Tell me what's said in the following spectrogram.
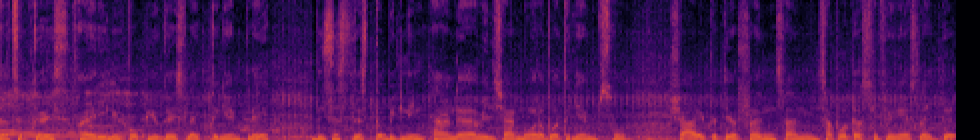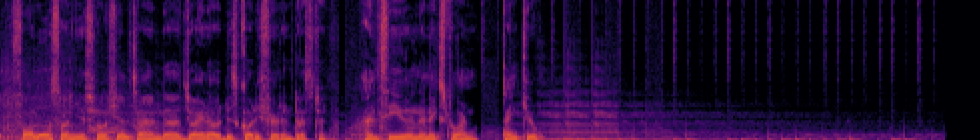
that's it guys. I really hope you guys like the gameplay. This is just the beginning and uh, we'll share more about the game soon. Share it with your friends and support us if you guys liked it. Follow us on your socials and uh, join our discord if you're interested. I'll see you in the next one. Thank you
